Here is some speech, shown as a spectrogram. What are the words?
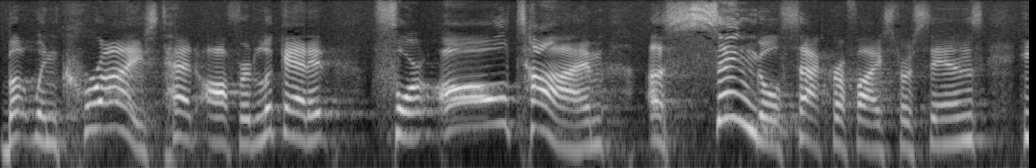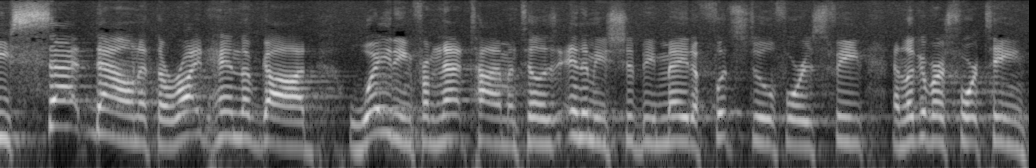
But when Christ had offered, look at it, for all time a single sacrifice for sins, he sat down at the right hand of God, waiting from that time until his enemies should be made a footstool for his feet. And look at verse 14.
